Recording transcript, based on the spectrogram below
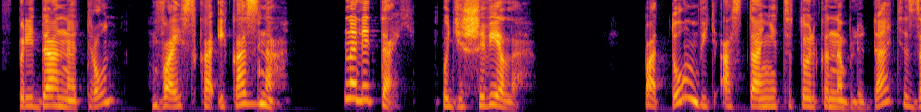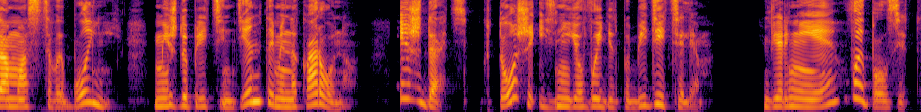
В приданный трон войска и казна! Налетай, подешевела!» Потом ведь останется только наблюдать за массовой бойней между претендентами на корону и ждать, кто же из нее выйдет победителем. Вернее, выползет.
